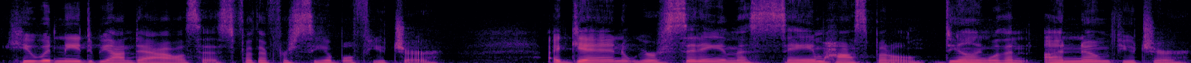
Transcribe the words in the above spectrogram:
he would need to be on dialysis for the foreseeable future. Again, we were sitting in the same hospital dealing with an unknown future,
